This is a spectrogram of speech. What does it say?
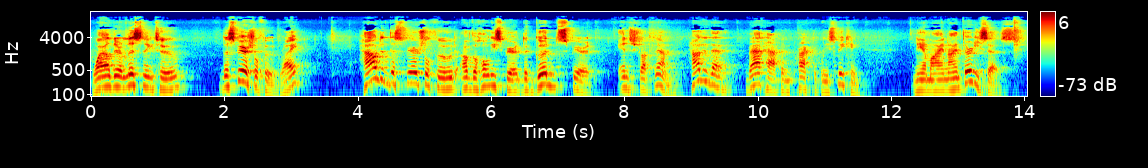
while they're listening to the spiritual food, right? How did the spiritual food of the Holy Spirit, the good Spirit, instruct them? How did that, that happen, practically speaking? Nehemiah 9.30 says,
